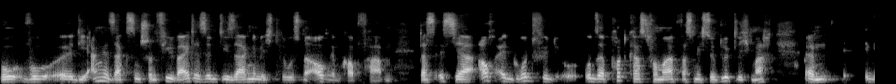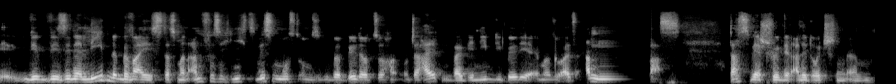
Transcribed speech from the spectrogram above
Wo, wo äh, die Angelsachsen schon viel weiter sind, die sagen nämlich, du musst nur Augen im Kopf haben. Das ist ja auch ein Grund für unser Podcast-Format, was mich so glücklich macht. Ähm, wir, wir sind der lebende Beweis, dass man an für sich nichts wissen muss, um sich über Bilder zu unterhalten, weil wir nehmen die Bilder ja immer so als Anlass. Das wäre schön, wenn alle Deutschen ähm,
